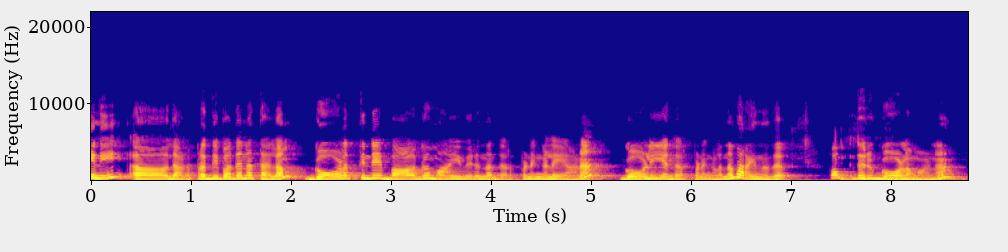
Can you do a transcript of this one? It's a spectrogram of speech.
ഇനി ഇതാണ് പ്രതിപതന തലം ഗോളത്തിന്റെ ഭാഗമായി വരുന്ന ദർപ്പണങ്ങളെയാണ് ഗോളീയ ദർപ്പണങ്ങൾ എന്ന് പറയുന്നത്. അപ്പം ഇതൊരു ഗോളമാണ്.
